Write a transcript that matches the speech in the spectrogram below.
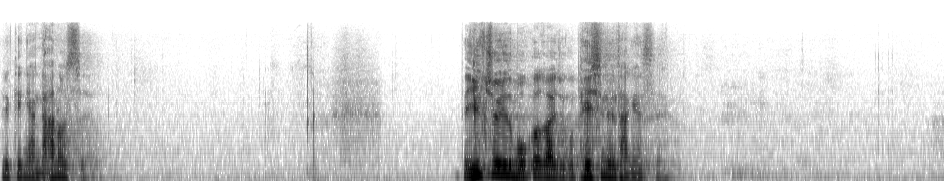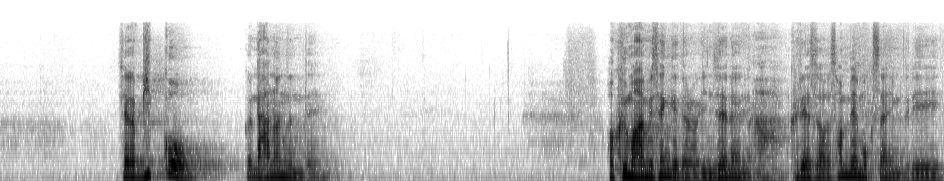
이렇게 그냥 나눴어요. 일주일도 못 가가지고 배신을 당했어요. 제가 믿고 그 나눴는데, 어, 그 마음이 생기더라고요. 이제는, 아, 그래서 선배 목사님들이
